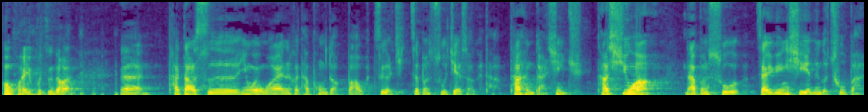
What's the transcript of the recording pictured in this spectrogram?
我 我也不知道。呃，他当时因为我爱人和他碰到，把我这个这本书介绍给他，他很感兴趣，他希望那本书在云溪能够出版，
